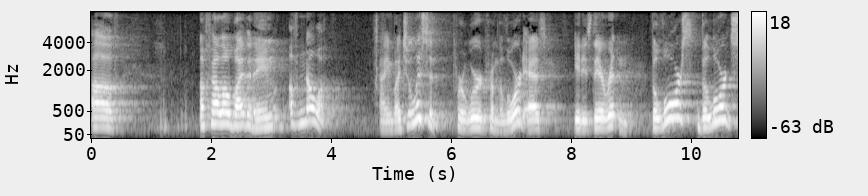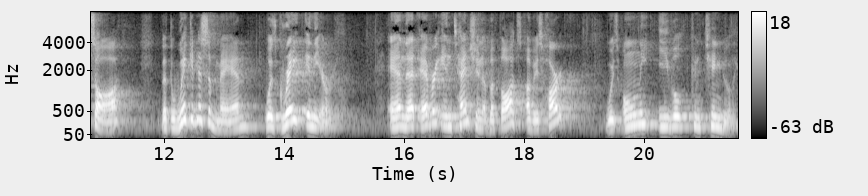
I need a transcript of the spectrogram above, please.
of a fellow by the name of Noah. I invite you to listen for a word from the Lord as it is there written. The Lord, the Lord saw that the wickedness of man was great in the earth, and that every intention of the thoughts of his heart was only evil continually.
